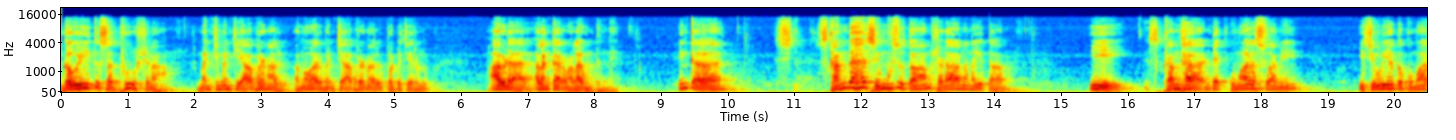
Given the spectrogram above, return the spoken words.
గౌరీతు సద్భూషణ మంచి మంచి ఆభరణాలు అమ్మవారు మంచి ఆభరణాలు పట్టుచీరలు ఆవిడ అలంకారం అలా ఉంటుంది. ఇంకా స్కంద శంభుసుతాం షడాననయుతాం. ఈ స్కంధ అంటే కుమారస్వామి ఈ శివుడి యొక్క కుమార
